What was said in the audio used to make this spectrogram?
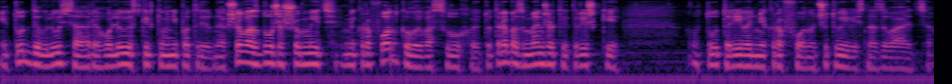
І тут дивлюся, регулюю, скільки мені потрібно. Якщо у вас дуже шумить мікрофон, коли вас слухають, то треба зменшити трішки отут рівень мікрофону, чутливість називається.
